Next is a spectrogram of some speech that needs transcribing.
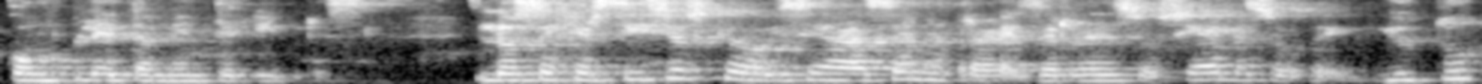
completamente libres. Los ejercicios que hoy se hacen a través de redes sociales o de YouTube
